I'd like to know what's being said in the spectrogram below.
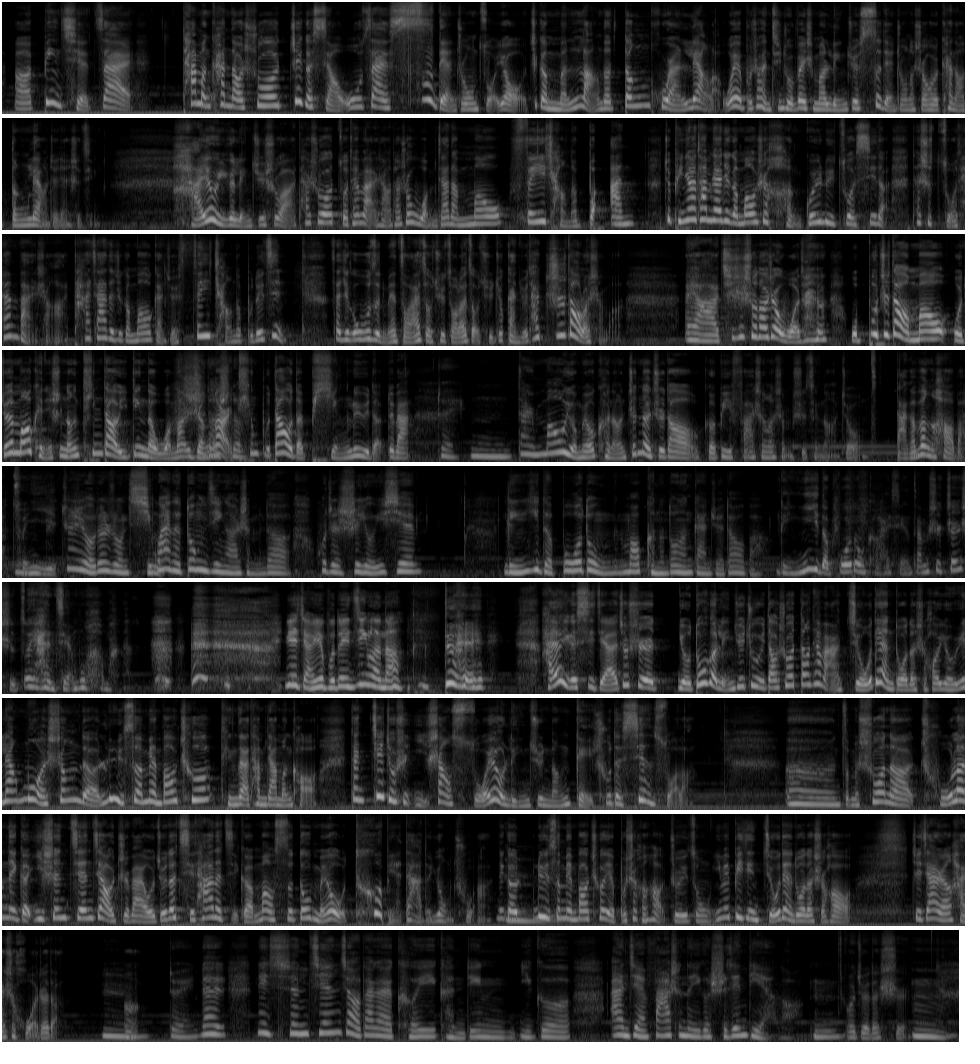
呃，并且在他们看到说这个小屋在四点钟左右，这个门廊的灯忽然亮了，我也不是很清楚为什么邻居四点钟的时候会看到灯亮这件事情。还有一个邻居说啊，他说昨天晚上，他说我们家的猫非常的不安。就平常他们家这个猫是很规律作息的，但是昨天晚上啊，他家的这个猫感觉非常的不对劲，在这个屋子里面走来走去，走来走去，就感觉它知道了什么。哎呀，其实说到这儿，我我不知道猫，我觉得猫肯定是能听到一定的我们人耳听不到的频率的，对吧？对，嗯，但是猫有没有可能真的知道隔壁发生了什么事情呢？就打个问号吧，存疑。就是有那种奇怪的动静啊什么的，或者是有一些灵异的波动，猫可能都能感觉到吧。灵异的波动可还行，咱们是真实罪案节目好吗？越讲越不对劲了呢。对，还有一个细节啊，就是有多个邻居注意到说，当天晚上九点多的时候，有一辆陌生的绿色面包车停在他们家门口，但这就是以上所有邻居能给出的线索了。嗯，怎么说呢？除了那个一声尖叫之外，我觉得其他的几个貌似都没有特别大的用处啊。那个绿色面包车也不是很好追踪，因为毕竟九点多的时候，这家人还是活着的。嗯，对，那那声尖叫大概可以肯定一个案件发生的一个时间点了。嗯，我觉得是。嗯，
